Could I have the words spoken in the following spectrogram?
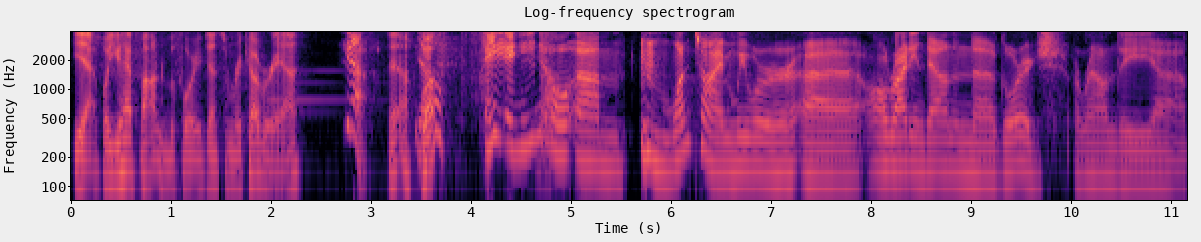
Yeah, but you have found them before. You've done some recovery, huh? Yeah. Yeah. Yeah. Well, Hey, and you know, um, one time we were uh, all riding down in the gorge around the uh,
